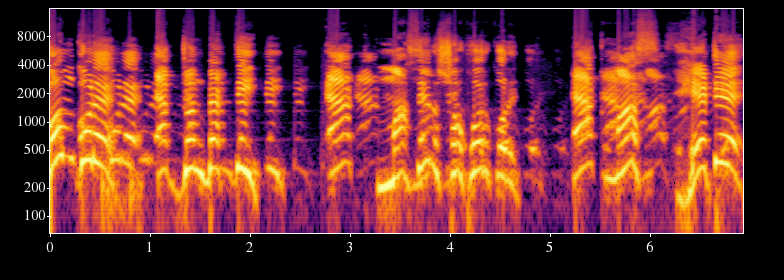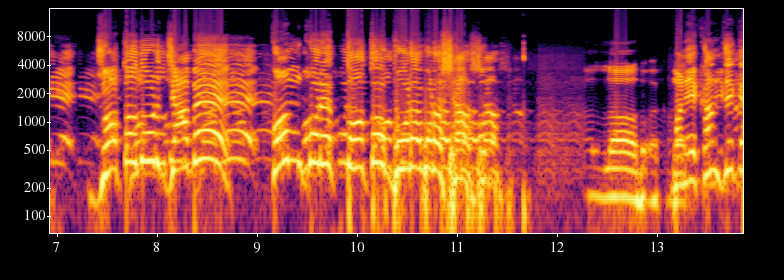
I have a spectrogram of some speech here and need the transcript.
কম করে একজন ব্যক্তি এক মাসের সফর করে এক মাস হেঁটে যত দূর যাবে কম করে তত বড় বড় সাপ মানে এখান থেকে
